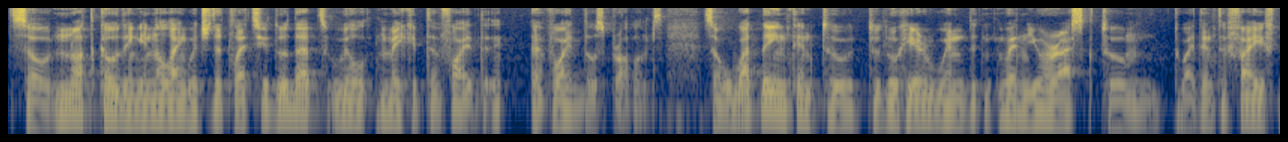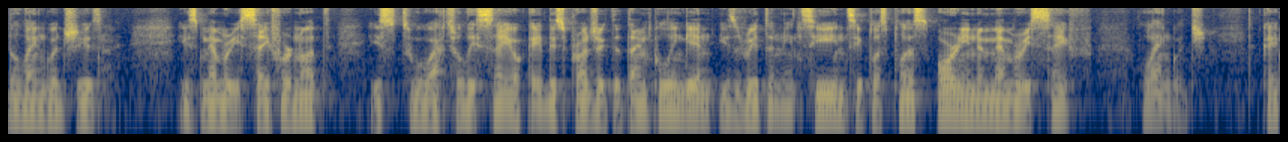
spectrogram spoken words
so not coding in a language that lets you do that will make it avoid avoid those problems. So what they intend to, to do here when the, when you are asked to to identify if the language is is memory safe or not is to actually say, okay, this project that I'm pulling in is written in C, in C++, or in a memory safe language. Okay,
